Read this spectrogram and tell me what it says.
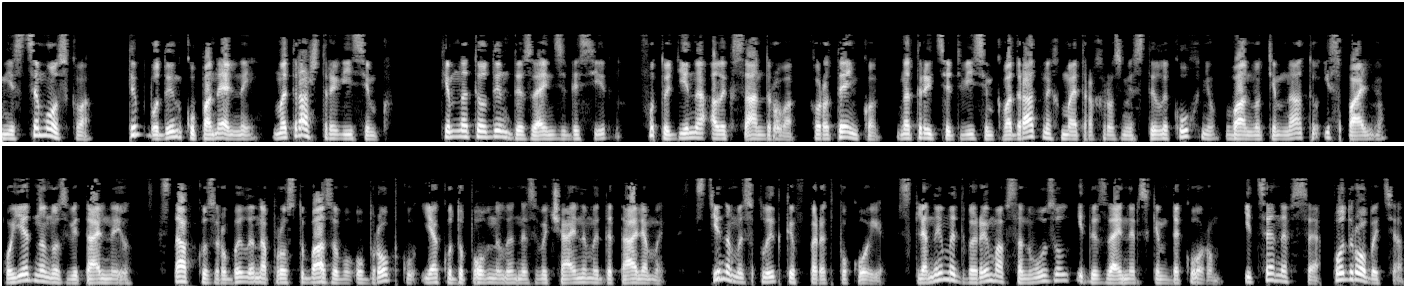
Місце Москва. Тип будинку панельний. Метраж 3,8. Кімната 1 дизайн з десіт. Фотодіна Олександрова. Коротенько. На 38 квадратних метрах розмістили кухню, ванну кімнату і спальню. Поєднано з вітальнею. Ставку зробили на просту базову обробку, яку доповнили незвичайними деталями. Стінами з плитки в передпокої, скляними дверима в санвузол і дизайнерським декором. І це не все. Подробиця.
